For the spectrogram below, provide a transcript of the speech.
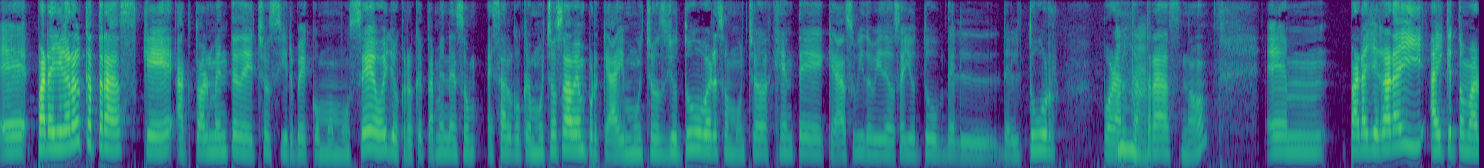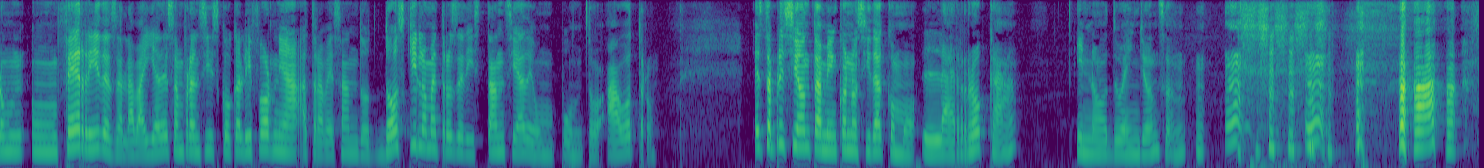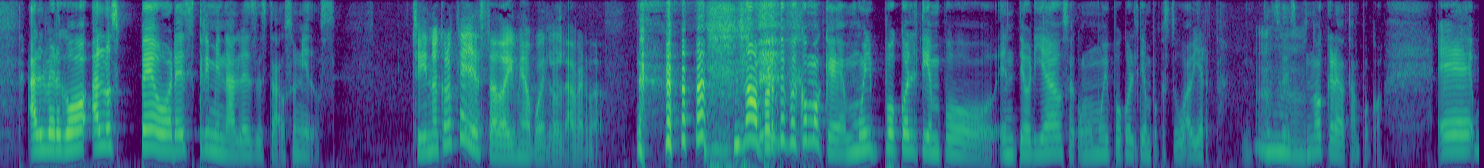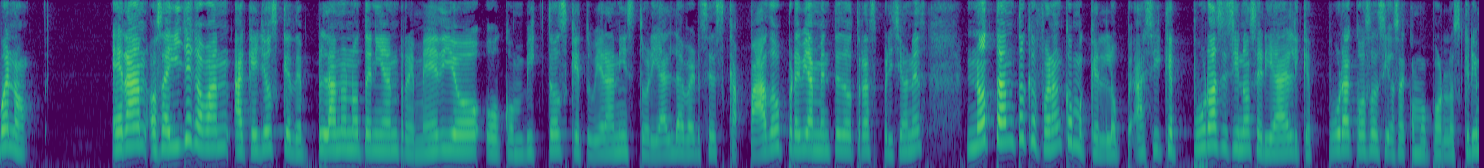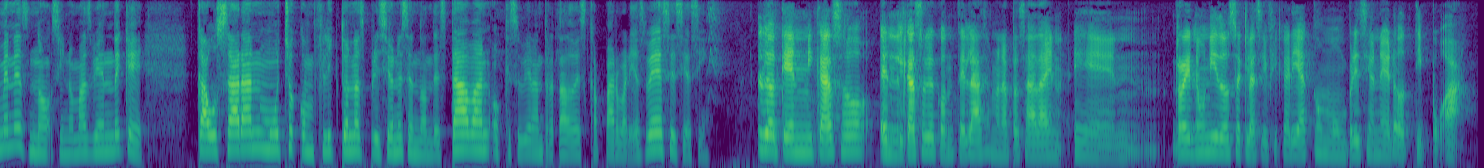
Eh, para llegar al Alcatraz, que actualmente de hecho sirve como museo, yo creo que también eso es algo que muchos saben porque hay muchos youtubers o mucha gente que ha subido videos a YouTube del, tour por Alcatraz, ¿no? Em, para llegar ahí hay que tomar un, un, ferry desde la bahía de San Francisco, California, atravesando dos kilómetros de distancia de un punto a otro. Esta prisión, también conocida como La Roca, y no Dwayne Johnson, albergó a los peores criminales de Estados Unidos. Sí, no creo que haya estado ahí mi abuelo, la verdad. no, aparte fue como que muy poco el tiempo, en teoría, o sea, como muy poco el tiempo que estuvo abierta. Entonces, no creo tampoco. Eh, bueno, eran, o sea, ahí llegaban aquellos que de plano no tenían remedio o convictos que tuvieran historial de haberse escapado previamente de otras prisiones. No tanto que fueran como que lo, así que puro asesino serial y que pura cosa así, o sea, como por los crímenes, no, sino más bien de que causaran mucho conflicto en las prisiones en donde estaban o que se hubieran tratado de escapar varias veces y así. Lo que en mi caso, en el caso que conté la semana pasada en, en Reino Unido se clasificaría como un prisionero tipo A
